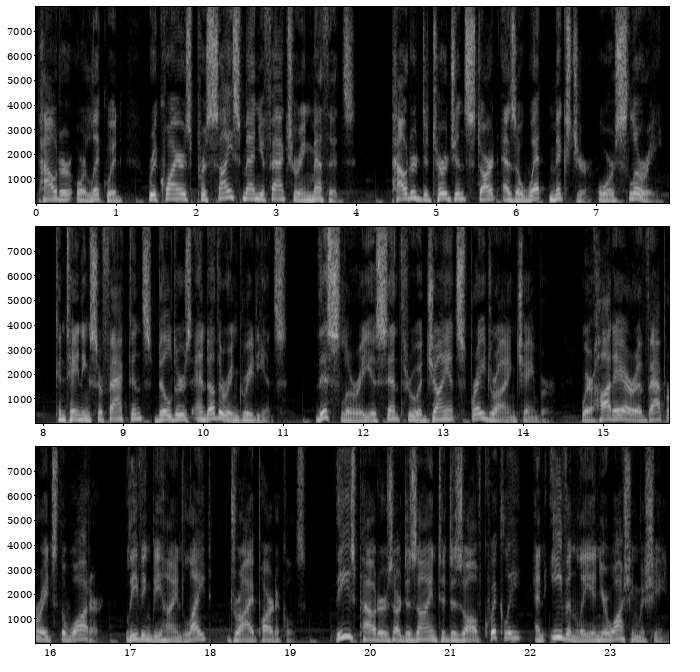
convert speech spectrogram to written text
powder or liquid, requires precise manufacturing methods. Powdered detergents start as a wet mixture or slurry, containing surfactants, builders, and other ingredients. This slurry is sent through a giant spray drying chamber, where hot air evaporates the water, leaving behind light, dry particles. These powders are designed to dissolve quickly and evenly in your washing machine.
